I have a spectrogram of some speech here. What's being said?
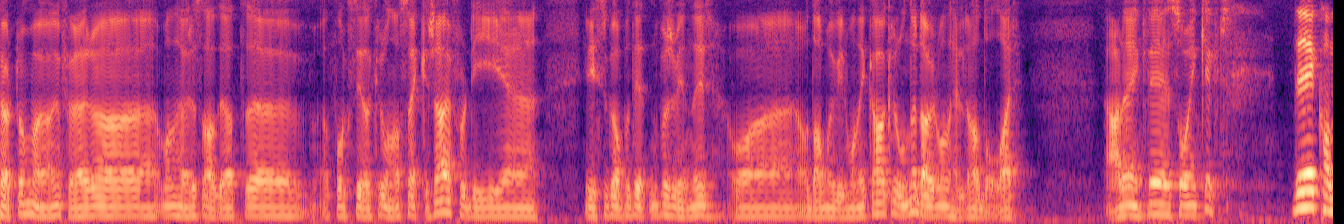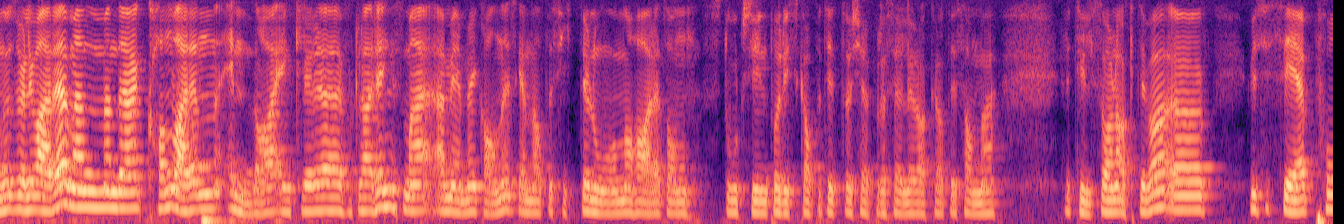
hørt om mange ganger før. og Man hører stadig at, uh, at folk sier at krona svekker seg fordi risikoappetitten forsvinner. Og, og da vil man ikke ha kroner, da vil man heller ha dollar. Er det egentlig så enkelt? Det kan jo selvfølgelig være, men, men, det kan være en enda enklere forklaring, som er, er, mer mekanisk enn at det sitter noen og har et sånn stort syn på riskappetitt og kjøper og selger akkurat de samme tilsvarende aktiva. Uh, hvis vi ser på,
